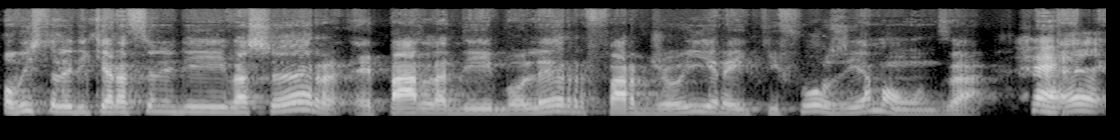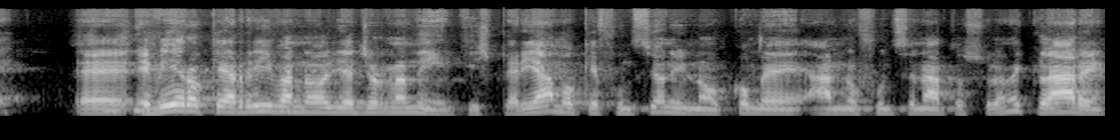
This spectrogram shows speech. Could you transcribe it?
Ho visto le dichiarazioni di Vasseur e parla di voler far gioire i tifosi a Monza. Eh. È, eh, è vero che arrivano gli aggiornamenti, speriamo che funzionino come hanno funzionato sulla McLaren,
